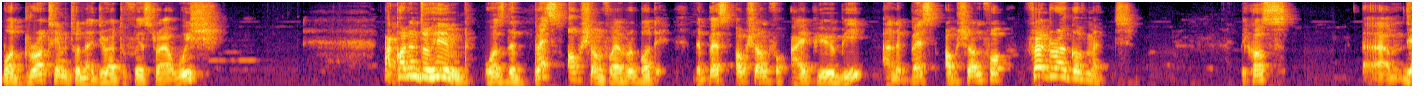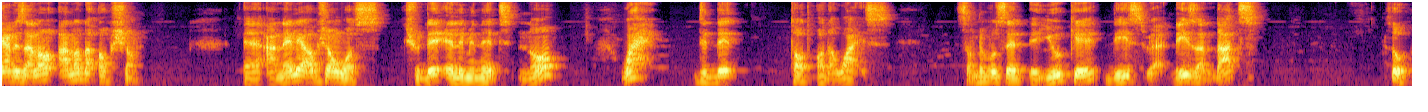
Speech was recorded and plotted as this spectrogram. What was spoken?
but brought him to Nigeria to face trial, which, according to him, was the best option for everybody. The best option for IPOB and the best option for federal government because um, there is an, another option. Uh, an earlier option was should they eliminate? No. Why did they thought otherwise? Some people said the UK, this, this and that. So,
